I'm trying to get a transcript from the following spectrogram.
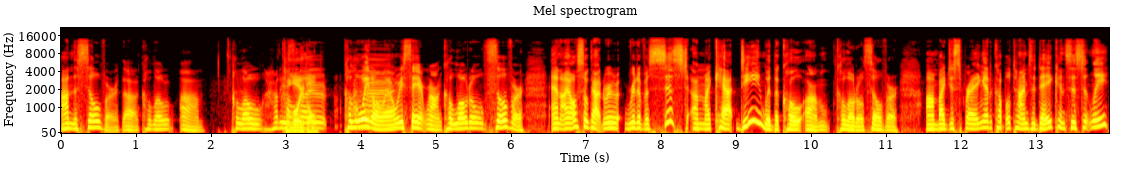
on the silver, the collo um, collo. How do you Colloidal. Colloidal. I Uh-huh. always say it wrong. Colloidal silver. And I also got ri- rid of a cyst on my cat Dean with the col- um, colloidal silver um, by just spraying it a couple times a day consistently.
